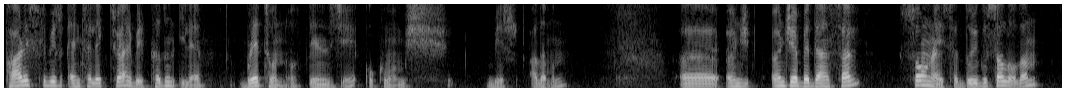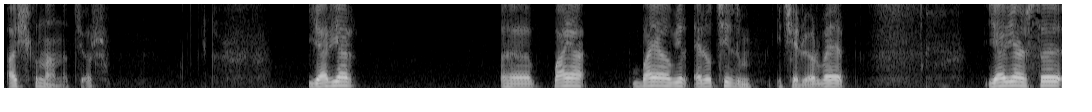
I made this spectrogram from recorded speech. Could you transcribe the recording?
Parisli bir entelektüel bir kadın ile Bretonlu denizci okumamış bir adamın e, önce, önce bedensel sonra ise duygusal olan aşkını anlatıyor. Yer yer e, baya baya bir erotizm içeriyor ve yer yerse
